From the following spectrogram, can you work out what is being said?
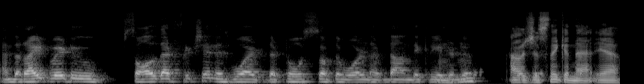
and the right way to solve that friction is what the Toasts of the world have done. They created mm-hmm. I was just thinking that, yeah.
